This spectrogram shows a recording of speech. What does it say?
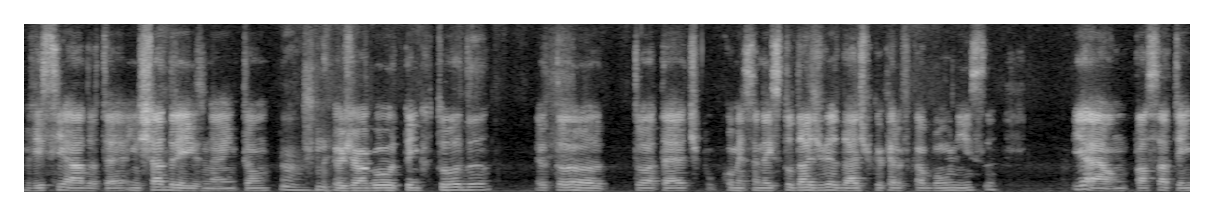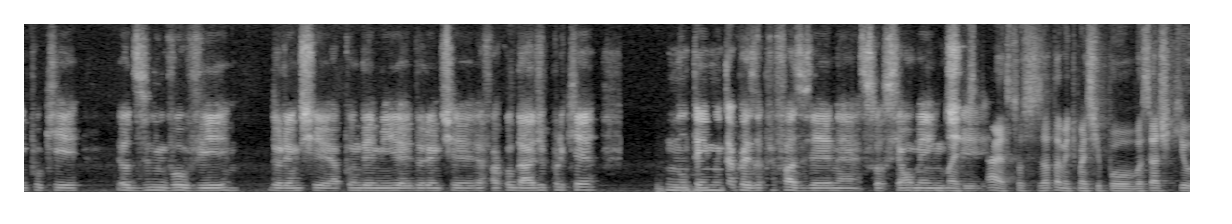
viciado até em xadrez, né? Então Ah, eu jogo o tempo todo. Eu tô, tô até tipo começando a estudar de verdade porque eu quero ficar bom nisso. E é um passatempo que eu desenvolvi durante a pandemia e durante a faculdade porque não tem muita coisa para fazer, né, socialmente. Mas, é, exatamente, mas tipo, você acha que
